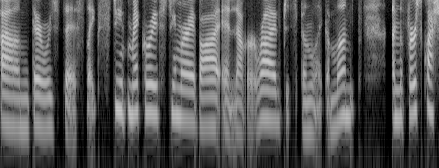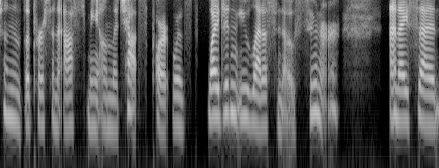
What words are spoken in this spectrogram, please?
um, there was this like steam microwave steamer I bought. It never arrived. It's been like a month. And the first question the person asked me on the chat support was, Why didn't you let us know sooner? And I said,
